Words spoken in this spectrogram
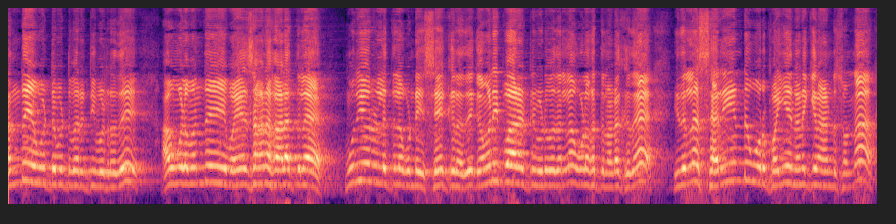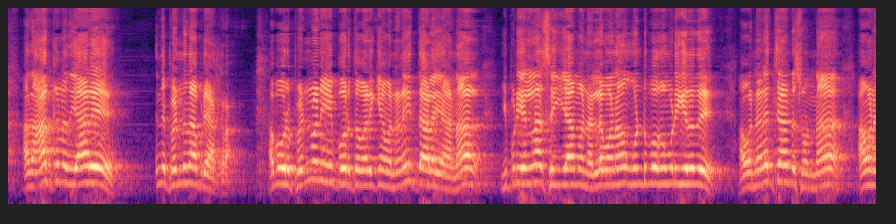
தந்தையை விட்டு விட்டு விரட்டி விடுறது அவங்கள வந்து வயசான காலத்தில் முதியோர் இல்லத்தில் கொண்டு போய் சேர்க்கிறது கவனிப்பாரற்றி விடுவதெல்லாம் உலகத்தில் நடக்குது. இதெல்லாம் சரின்னு ஒரு பையன் நினைக்கிறான்னு சொன்னால் அதை ஆக்குனது யார்? இந்த பெண்ணு தான் அப்படி ஆக்குறான். அப்போ ஒரு பெண்மணியை பொறுத்த வரைக்கும் அவன் நினைத்தாலேயானால் இப்படியெல்லாம் செய்யாமல் நல்லவனாகவும் கொண்டு போக முடிகிறது. அவன் நினைச்சான்னு சொன்னா அவனை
